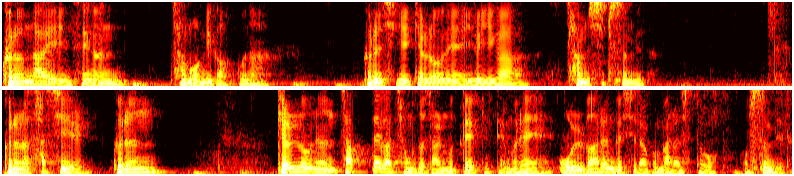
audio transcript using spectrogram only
그런 나의 인생은 참 의미가 없구나. 그런 식의 결론에 이르기가 참 쉽습니다. 그러나 사실 그런 결론은 잣대가 처음부터 잘못됐기 때문에 올바른 것이라고 말할 수도 없습니다.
